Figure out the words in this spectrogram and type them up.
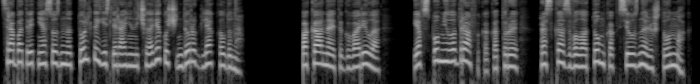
срабатывает неосознанно только, если раненый человек очень дорог для колдуна. Пока она это говорила, я вспомнила Драфака, который рассказывал о том, как все узнали, что он маг.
